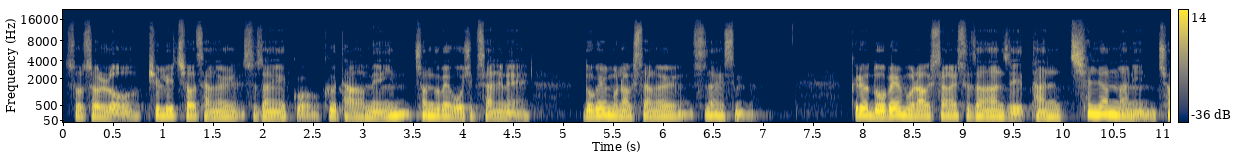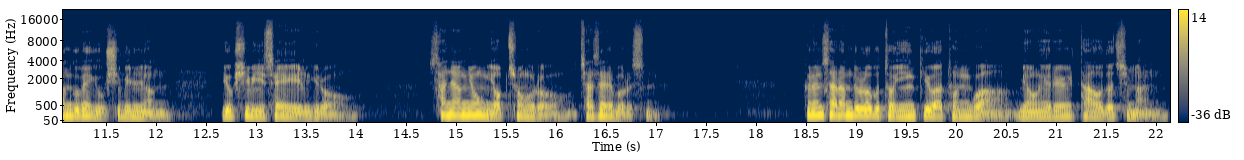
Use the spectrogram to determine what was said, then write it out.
소설로 퓰리처상을 수상했고 그 다음해인 1954년에 노벨 문학상을 수상했습니다. 그리고 노벨 문학상을 수상한 지 단 7년 만인 1961년 62세의 일기로 사냥용 엽총으로 자살해 버렸습니다. 그는 사람들로부터 인기와 돈과 명예를 다 얻었지만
